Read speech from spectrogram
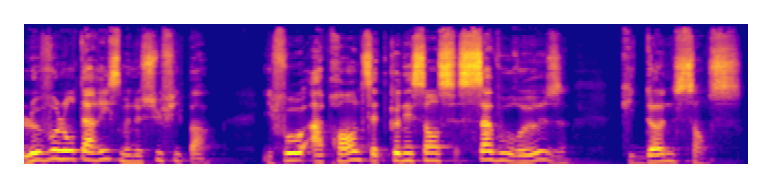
le volontarisme ne suffit pas. Il faut apprendre cette connaissance savoureuse qui donne sens.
